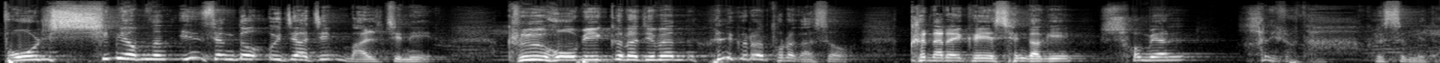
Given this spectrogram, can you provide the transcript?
볼 힘이 없는 인생도 의지하지 말지니 그 호흡이 끊어지면 흙으로 돌아가서 그날의 그의 생각이 소멸하리로다. 그렇습니다.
